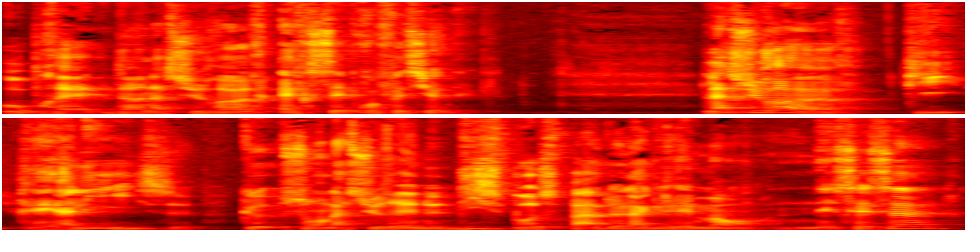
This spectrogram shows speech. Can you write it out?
auprès d'un assureur RC professionnel. L'assureur qui réalise que son assuré ne dispose pas de l'agrément nécessaire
